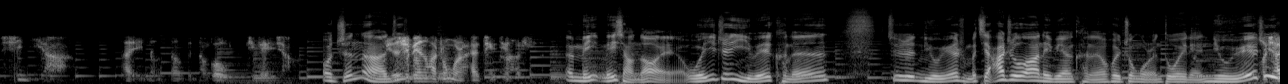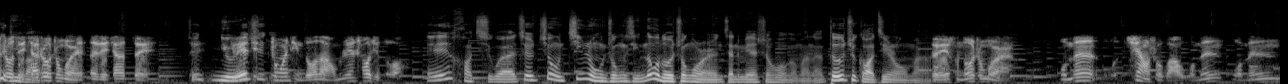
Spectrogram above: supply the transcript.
悉尼啊，哎，能能能够匹配一下。哦，真的啊，我觉得这边的话，中国人还挺挺合适的。哎，没没想到哎，我一直以为可能就是纽约什么加州啊那边可能会中国人多一点，纽约这加州对个地方，加州中国人，呃对加对就纽约这这中国人挺多的，我们这边超级多。哎，好奇怪，就这种金融中心那么多中国人在那边生活干嘛呢？都去搞金融吗？对，很多中国人。我们我这样说吧，我们我们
